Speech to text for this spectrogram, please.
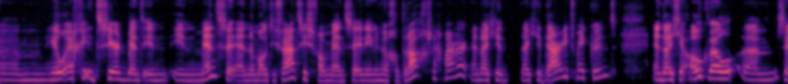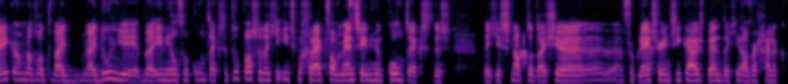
um, heel erg geïnteresseerd bent in, in mensen en de motivaties van mensen en in hun gedrag, zeg maar. En dat je, dat je daar iets mee kunt. En dat je ook wel, um, zeker omdat wat wij, wij doen, je, we in heel veel contexten toepassen, dat je iets begrijpt van mensen in hun context. Dus dat je snapt dat als je uh, een verpleegster in het ziekenhuis bent, dat je dan waarschijnlijk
